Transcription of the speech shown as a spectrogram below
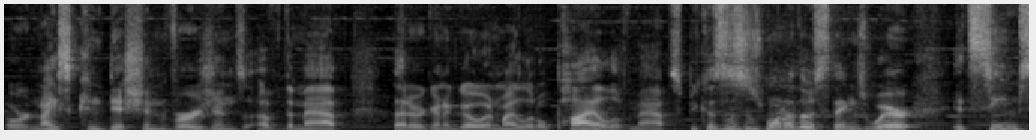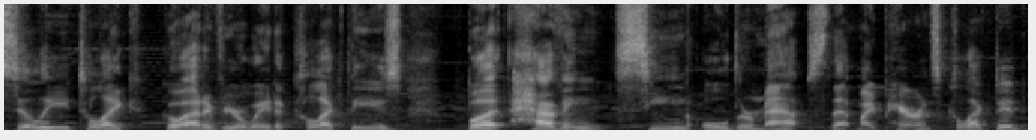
or nice condition versions of the map that are going to go in my little pile of maps because this is one of those things where it seems silly to like go out of your way to collect these but having seen older maps that my parents collected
